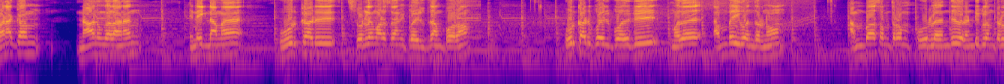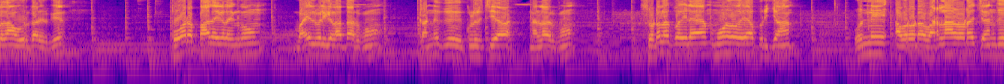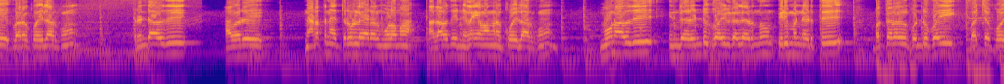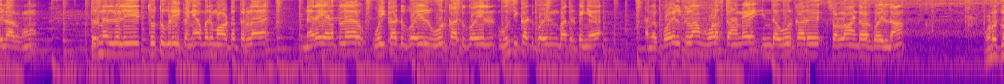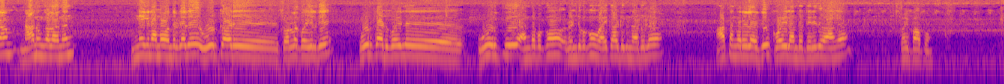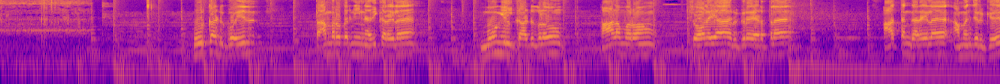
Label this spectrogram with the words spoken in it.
வணக்கம். நான் உங்கள் ஆனந்த் இன்னைக்கு நாம ஊர்காடு சுரளமலசாமி கோயிலுக்கு தான் போகிறோம் ஊர்காடு கோயில் போகிறதுக்கு முத அம்பைக்கு வந்துடணும் அம்பாசமுத்திரம் ஊர்லேருந்து ரெண்டு கிலோமீட்டரில் தான் ஊர்க்காடு இருக்குது போகிற பாதைகள் எங்கும் வயல்வெளிகளாக தான் இருக்கும். கண்ணுக்கு குளிர்ச்சியாக நல்லாயிருக்கும் சுடலை கோயிலை மூணு வகையாக பிரிக்கலாம். ஒன்று அவரோட வரலாறோட சேர்ந்து வர கோயிலாக இருக்கும். ரெண்டாவது அவர் நடத்தின திருவிளையாடல் மூலமாக அதாவது நிலையம் வாங்கின கோயிலாக இருக்கும். மூணாவது இந்த ரெண்டு கோயில்கள்லேருந்தும் பிரிமண் எடுத்து பக்தர்கள் கொண்டு போய் வச்ச கோயிலாக இருக்கும். திருநெல்வேலி தூத்துக்குடி கன்னியாகுமரி மாவட்டத்தில் நிறைய இடத்துல ஊய்க்காட்டு கோயில் ஊர்க்காட்டு கோயில் ஊசிக்காட்டு கோயில்னு பார்த்துருப்பீங்க. அந்த கோயிலுக்கெல்லாம் மூலஸ்தானமே இந்த ஊர்க்காடு சொல்ல வேண்டிய ஒரு கோயில் தான் வணக்கம் நான் உங்கள் ஆனந்த் இன்னைக்கு நம்ம வந்திருக்கிறது ஊர்க்காடு சொல்ல கோயிலுக்கு. ஊர்காடு கோயில் ஊருக்கு அந்த பக்கம் ரெண்டு பக்கம் வயக்காட்டுக்கு நடுவில் ஆத்தங்கரையில் இருக்குது கோயில் அந்த தெரியுது வாங்க. போய் பார்ப்போம். ஊர்க்காட்டு கோயில் தாமிரபரணி நதிக்கரையில் மூங்கில் காட்டுகளும் ஆலமரம் சோலையாக இருக்கிற இடத்துல ஆத்தங்கரையில் அமைஞ்சிருக்கு.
